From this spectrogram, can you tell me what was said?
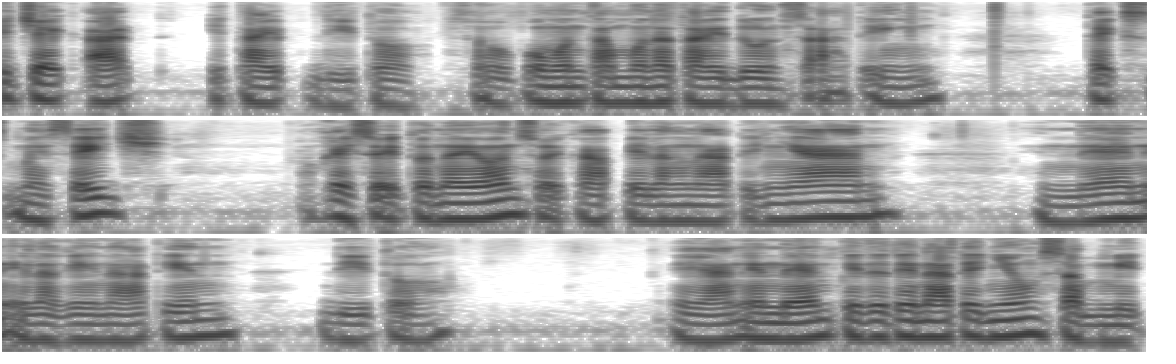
i-check at i-type dito. So, pumunta muna tayo doon sa ating text message. Okay, so ito na yon So, i-copy lang natin yan. And then, ilagay natin dito. Ayan, and then pindutin natin yung submit.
